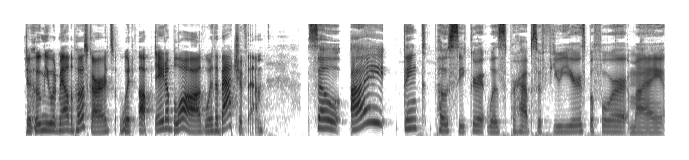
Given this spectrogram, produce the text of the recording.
to whom you would mail the postcards would update a blog with a batch of them. So I think Post Secret was perhaps a few years before my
